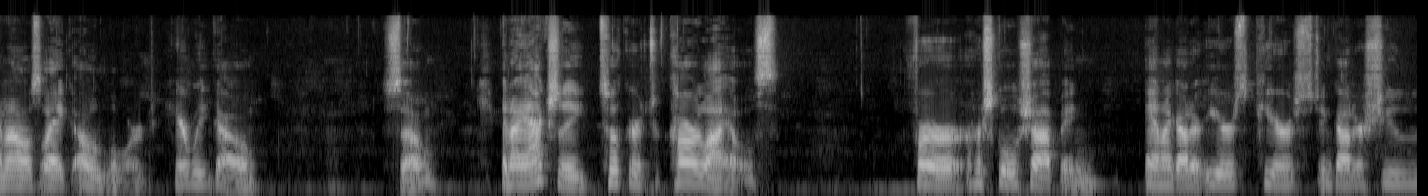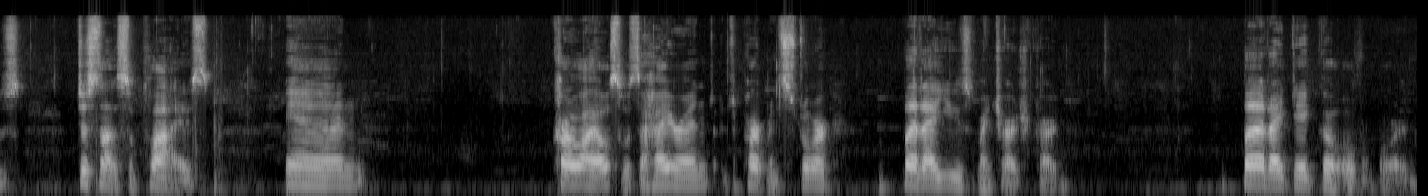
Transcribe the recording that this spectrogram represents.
And I was like, oh, Lord, here we go. So, and I actually took her to Carlisle's for her school shopping and I got her ears pierced and got her shoes, just not supplies. And Carlisle's was a higher end department store, but I used my charge card. But I did go overboard.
